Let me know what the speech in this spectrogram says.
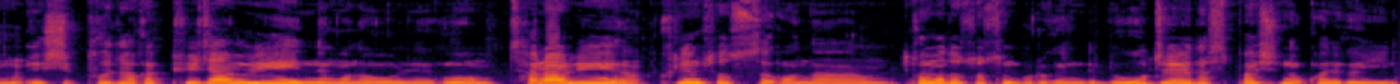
음, 이 시푸드가 피자 위에 있는 건 어울리고 차라리 크림 소스거나 토마토 소스는 모르겠는데 로즈에다 스파이시 넣고 하니까 이,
